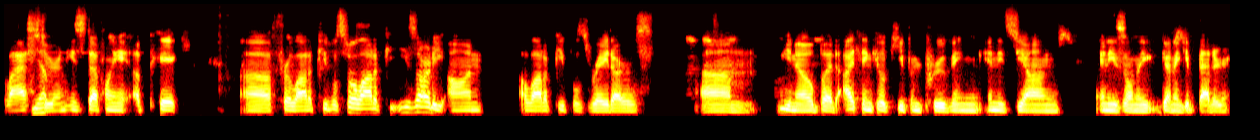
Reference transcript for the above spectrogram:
last yep. year, and he's definitely a pick uh, for a lot of people. So a lot of he's already on a lot of people's radars, um, you know. But I think he'll keep improving, and he's young, and he's only going to get better.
